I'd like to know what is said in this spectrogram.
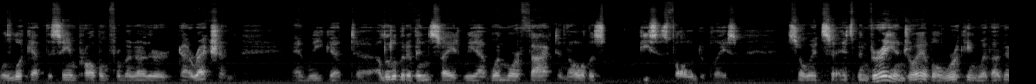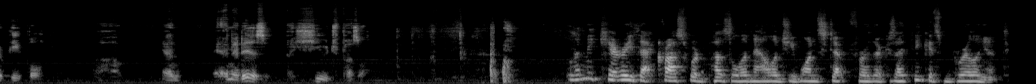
we'll look at the same problem from another direction, and we get uh, a little bit of insight. We have one more fact, and all of us pieces fall into place. So it's it's been very enjoyable working with other people, um, and and it is a huge puzzle. Let me carry that crossword puzzle analogy one step further because I think it's brilliant.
